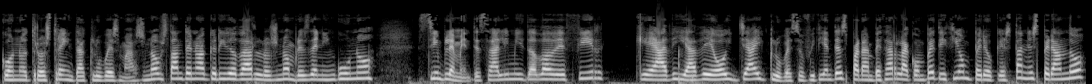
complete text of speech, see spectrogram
con otros 30 clubes más. No obstante, no ha querido dar los nombres de ninguno, simplemente se ha limitado a decir que a día de hoy ya hay clubes suficientes para empezar la competición, pero que están esperando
